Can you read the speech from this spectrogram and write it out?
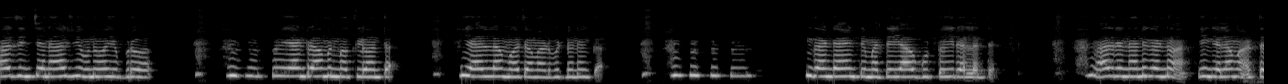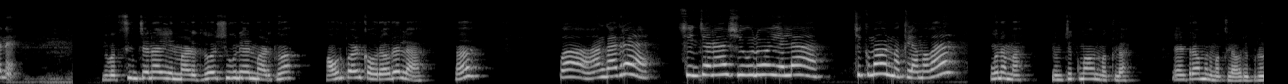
ಆ ಸಿಂಚನ ಶಿವನು ಇಬ್ರು. ಏನ್ ರಾಮನ್ ಮಕ್ಳು ಅಂತ ಎಲ್ಲ ಮೋಸ ಮಾಡ್ಬಿಟ್ನ ನಂಗ. ಗಂಡ, ಹೆಂಡತಿ ಮತ್ತೆ ಯಾವ ಗುಟ್ಟು ಇರಲ್ಲಂತೆ. ಆದ್ರೆ ನನಗಣ್ಣ ಹಿಂಗೆಲ್ಲ ಮಾಡ್ತಾನೆ. ಇವಾಗ ಸಿಂಚನ ಏನು ಮಾಡಿದ್ಲು? ಶಿವನ ಏನು ಮಾಡಿದ್ನು ಅವ್ರ ಪಾಡ್ಕ ಅವ್ರವ್ರಲ್ಲ ಹಾಂ? ವಾ ಹಂಗಾದ್ರೆ ಸಿಂಚನ ಶಿವನು ಎಲ್ಲ ಚಿಕ್ಕಮ್ಮನ ಮಕ್ಳಮ್ಮವ ಹೂನಮ್ಮ ನಿಮ್ಮ ಚಿಕ್ಕಮ್ಮನ ಮಕ್ಳ ಮಕ್ಳು ಎಂಟ್ರಾಮನ ಮಕ್ಳು ಅವರಿಬ್ರು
